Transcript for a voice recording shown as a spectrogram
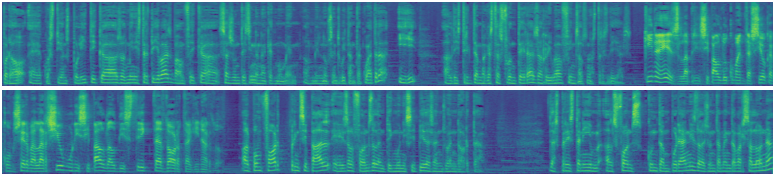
però eh, qüestions polítiques o administratives van fer que s'ajuntessin en aquest moment, el 1984, i el districte amb aquestes fronteres arriba fins als nostres dies. Quina és la principal documentació que conserva l'Arxiu Municipal del districte d'Horta Guinardó? El punt fort principal és el fons de l'antic municipi de Sant Joan d'Horta. Després tenim els fons contemporanis de l'Ajuntament de Barcelona,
